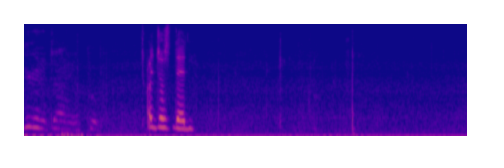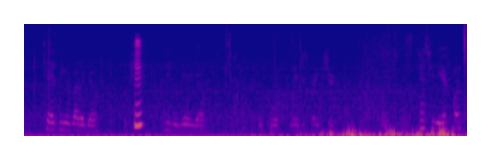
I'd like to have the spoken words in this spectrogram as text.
You're gonna die of poop. I just did. Okay, I think we're about to go. Hmm? I think we're gonna go. Pool. Wait, just make sure. Pass me the AirPods.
